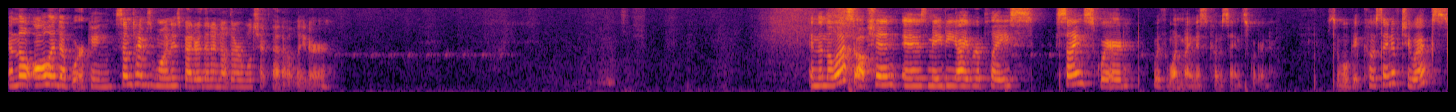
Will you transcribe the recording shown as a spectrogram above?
And they'll all end up working. Sometimes one is better than another. We'll check that out later. And then the last option is maybe I replace sine squared with 1 minus cosine squared. So we'll get cosine of 2x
